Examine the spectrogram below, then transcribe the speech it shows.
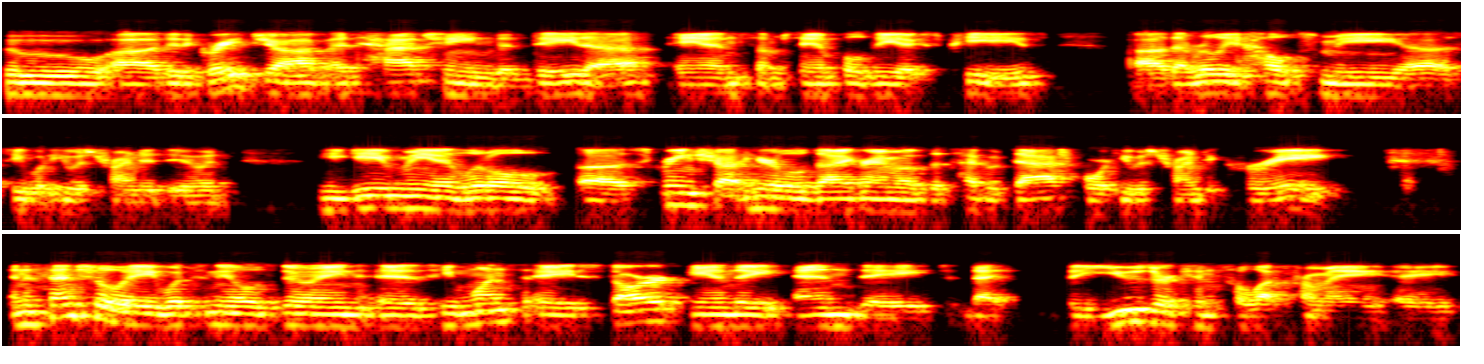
who uh, did a great job attaching the data and some sample DXPs uh, that really helped me uh, see what he was trying to do. And he gave me a little uh, screenshot here, a little diagram of the type of dashboard he was trying to create. And essentially what Sunil is doing is he wants a start and a end date that the user can select from a, a,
